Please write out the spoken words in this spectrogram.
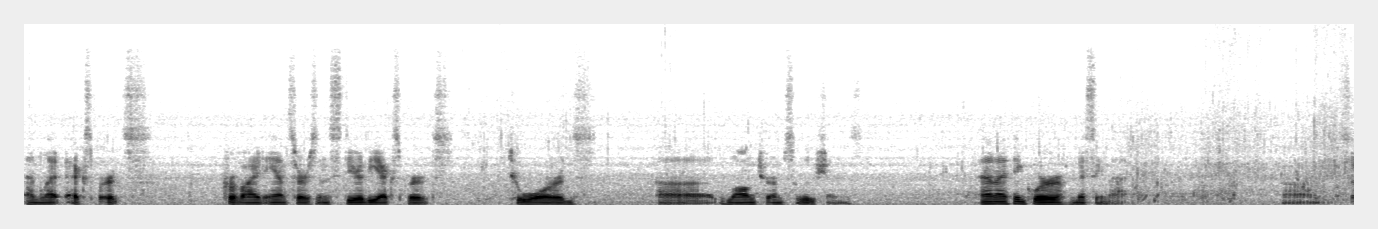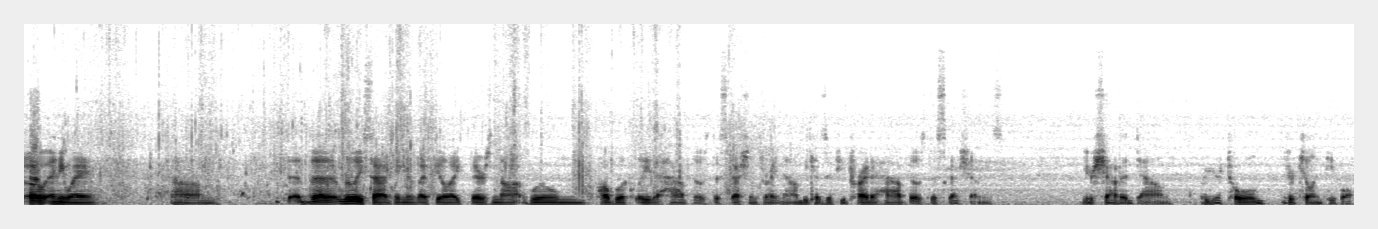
and let experts provide answers and steer the experts towards uh, long term solutions. And I think we're missing that. Um, so, anyway, um, the, the really sad thing is I feel like there's not room publicly to have those discussions right now because if you try to have those discussions, you're shouted down or you're told you're killing people.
